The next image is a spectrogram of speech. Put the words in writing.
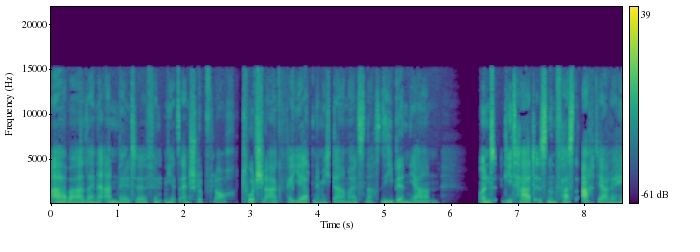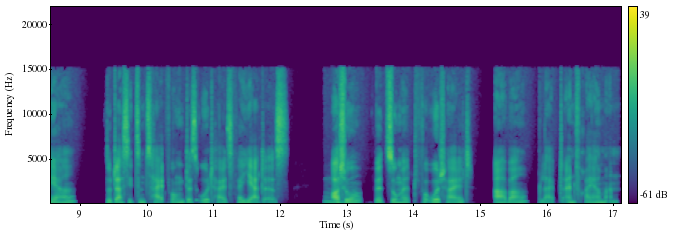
aber seine Anwälte finden jetzt ein Schlupfloch. Totschlag verjährt nämlich damals nach sieben Jahren. Und die Tat ist nun fast acht Jahre her, sodass sie zum Zeitpunkt des Urteils verjährt ist. Hm. Otto wird somit verurteilt, aber bleibt ein freier Mann.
